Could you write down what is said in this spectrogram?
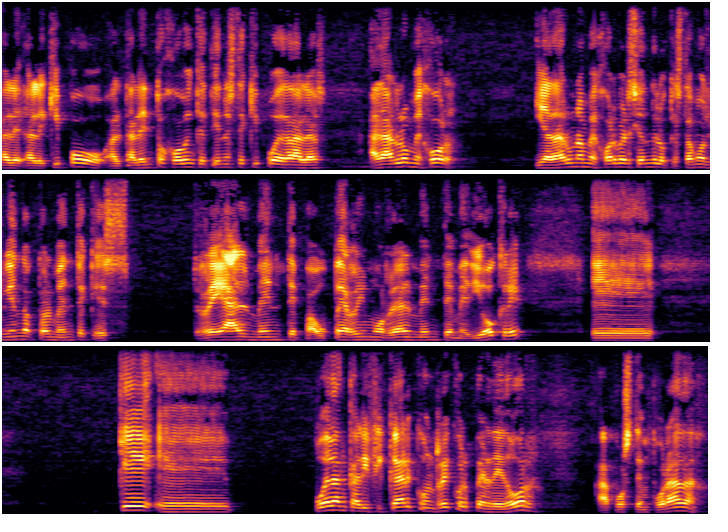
al, equipo, al talento joven que tiene este equipo de Dallas a dar lo mejor y a dar una mejor versión de lo que estamos viendo actualmente, que es realmente paupérrimo, realmente mediocre, eh, que eh, puedan calificar con récord perdedor a postemporada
